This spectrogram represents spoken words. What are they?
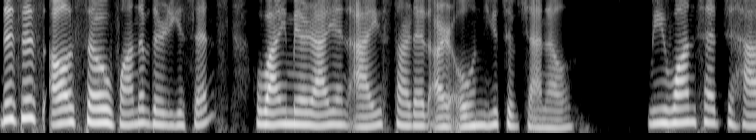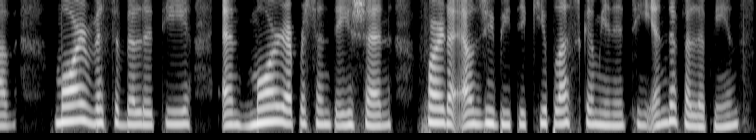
This is also one of the reasons why Mirai and I started our own YouTube channel. We wanted to have more visibility and more representation for the LGBTQ plus community in the Philippines.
